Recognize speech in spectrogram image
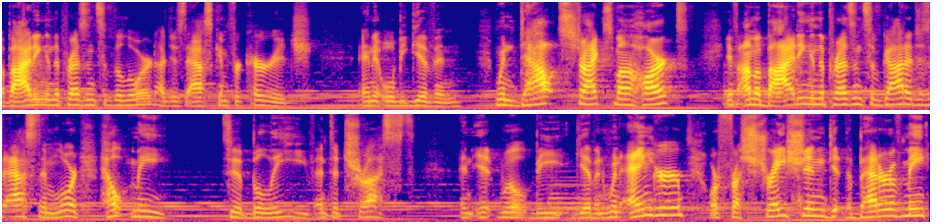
abiding in the presence of the Lord, I just ask Him for courage and it will be given. When doubt strikes my heart, if I'm abiding in the presence of God, I just ask Him, Lord, help me to believe and to trust and it will be given. When anger or frustration get the better of me,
